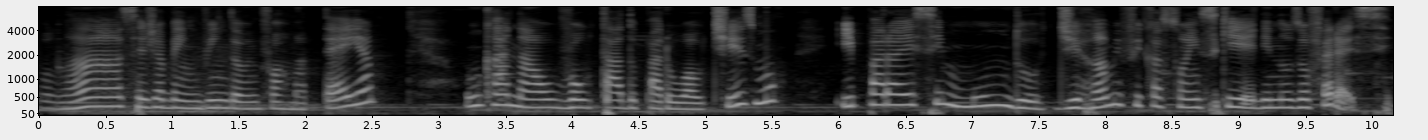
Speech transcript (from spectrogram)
Olá, seja bem-vindo ao Informateia, um canal voltado para o autismo e para esse mundo de ramificações que ele nos oferece.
